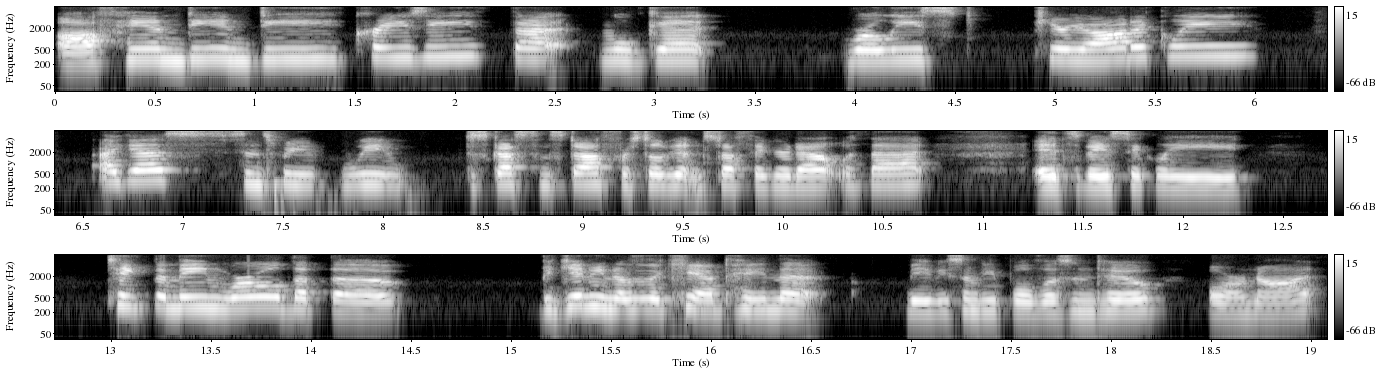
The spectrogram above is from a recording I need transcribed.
offhand D and D crazy that will get released periodically. I guess since we we discussed some stuff, we're still getting stuff figured out with that. It's basically take the main world that the beginning of the campaign that maybe some people listen to or not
